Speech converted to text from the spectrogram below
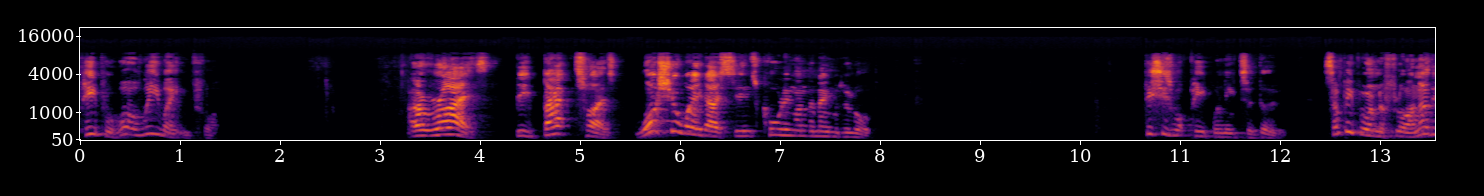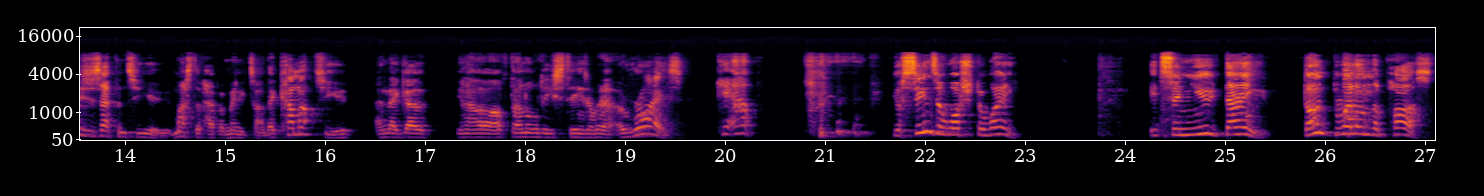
People, what are we waiting for? Arise, be baptized, wash away thy sins, calling on the name of the Lord. This is what people need to do. Some people are on the floor. I know this has happened to you. It must have happened many times. They come up to you and they go, You know, I've done all these things. I Arise, get up. Your sins are washed away. It's a new day. Don't dwell on the past.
